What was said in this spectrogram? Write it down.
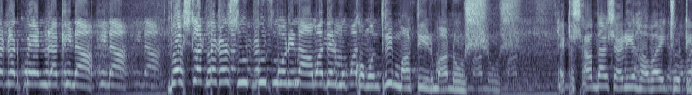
টাকার পেন রাখি না। দশ লাখ টাকার স্যুট বুট না আমাদের মুখ্যমন্ত্রী মাটির মানুষ। একটা সাদা শাড়ি, হাওয়াই চটি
